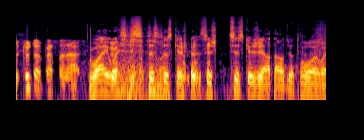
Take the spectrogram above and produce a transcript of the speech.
C'est tout un personnage. Oui, oui, c'est ce que j'ai entendu. Oui, oui.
